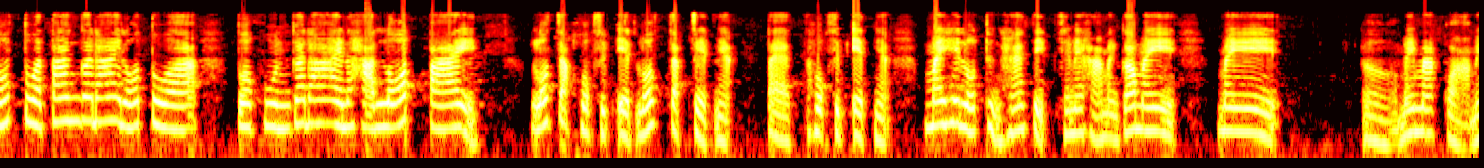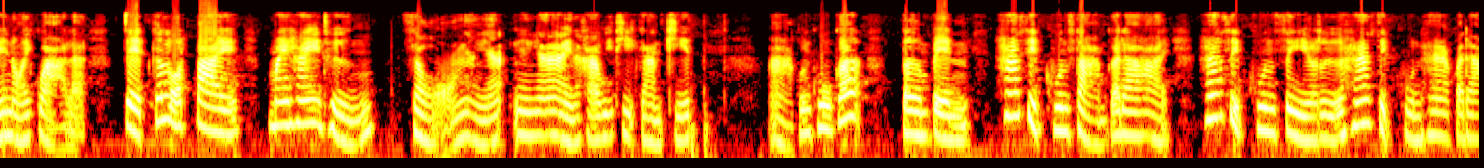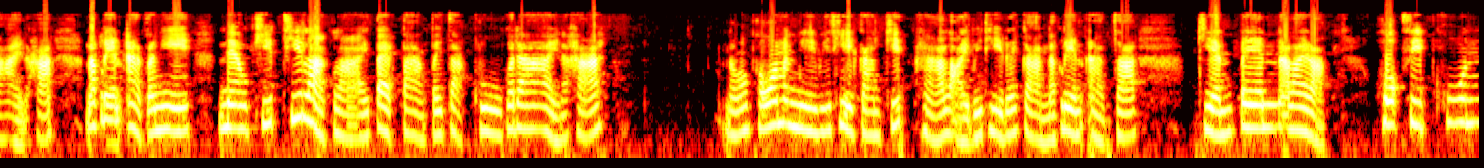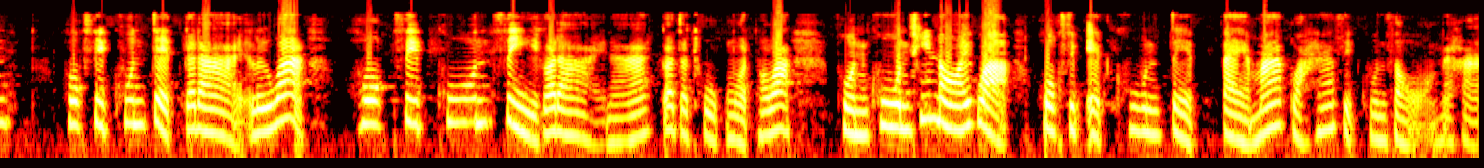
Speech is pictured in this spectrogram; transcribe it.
ลดตัวตั้งก็ได้ ลดตัว ตัวคูณก็ได้นะคะ ลดไป ลดจาก 61 ลดจาก 7 เนี่ย แต่ 61 เนี่ย ไม่ให้ลดถึง 50 ใช่ไหมคะ มันก็ไม่ไม่เออไม่มากกว่าไม่น้อยกว่าแล้ว7ก็ลดไปไม่ให้ถึง 2 อย่างเงี้ยง่าย ๆนะคะ วิธีการคิดอ่าคุณครูก็เติมเป็น 50คูณ3ก็ได้ 50คูณ4หรือ 50คูณ5ก็ได้นะคะ นักเรียนอาจจะมีแนวคิดที่หลากหลายแตกต่างไปจากครูก็ได้นะคะเนาะเพราะว่ามันมีวิธีการคิดหาหลายวิธีด้วยกัน นักเรียนอาจจะเขียนเป็นอะไรล่ะ 60คูณ60คูณ7ก็ได้ หรือว่า 60คูณ4ก็ได้นะ ก็จะถูกหมด เพราะว่าผลคูณที่น้อยกว่า 61คูณ7 แต่มากกว่า 50คูณ2นะคะ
